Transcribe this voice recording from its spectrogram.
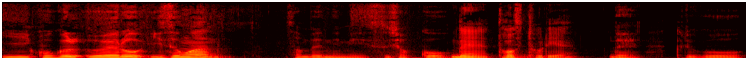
이 곡을 의외로 이승환 선배님이 쓰셨고 네, 더 스토리에. 네. 그리고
